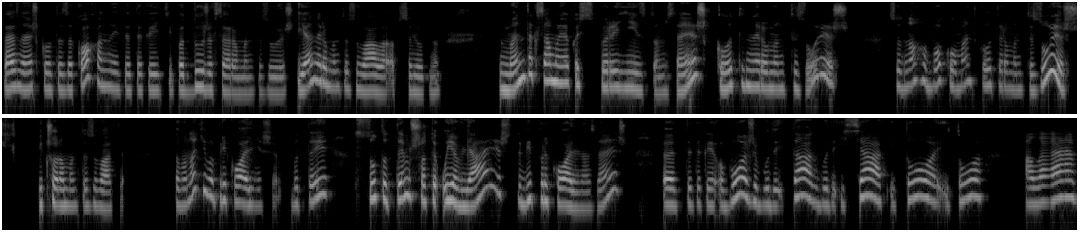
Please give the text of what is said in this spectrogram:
та, знаєш, коли ти закоханий, ти такий, типу, дуже все романтизуєш. І я не романтизувала абсолютно. І в мене так само якось з переїздом, знаєш, коли ти не романтизуєш, з одного боку, момент, коли ти романтизуєш, якщо романтизувати, то воно типу, прикольніше, бо ти суто тим, що ти уявляєш, тобі прикольно, знаєш. Е, ти такий, о Боже, буде і так, буде і сяк, і то, і то. Але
